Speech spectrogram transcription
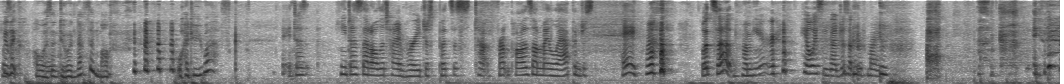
He's like, I wasn't doing nothing, mom. Why do you ask? It does. He does that all the time, where he just puts his top front paws on my lap and just, hey, what's up? I'm here. He always nudges under my.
